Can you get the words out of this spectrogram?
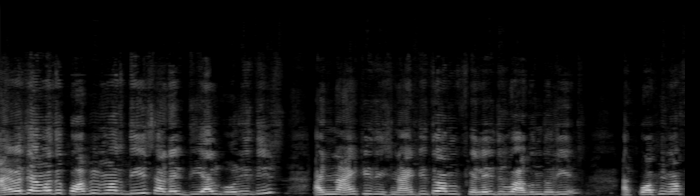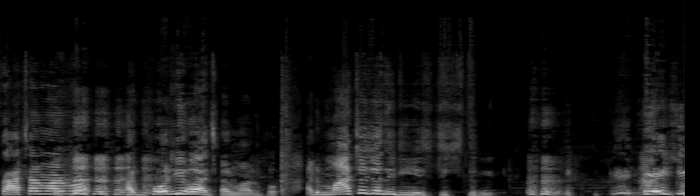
আমি বলছি আমাকে কফি মগ দিস আর এই দিয়াল ঘড়ি দিস আর নাইটি দিস। নাইটি তো আমি ফেলেই দেবো আগুন ধরিয়ে। আর কফি মগ তো আচার মারবো আর ঘড়িও আচার মারবো। আর মাছও যদি নিয়ে এসছিস তুই। এই কি?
